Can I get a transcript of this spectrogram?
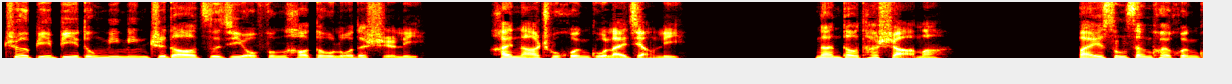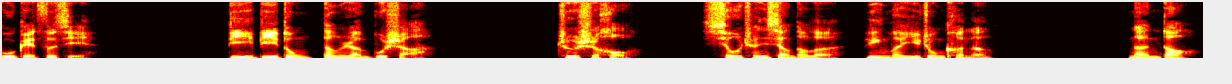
这比比东明明知道自己有封号斗罗的实力，还拿出魂骨来奖励，难道他傻吗？白送三块魂骨给自己？比比东当然不傻。这时候。萧晨想到了另外一种可能，难道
